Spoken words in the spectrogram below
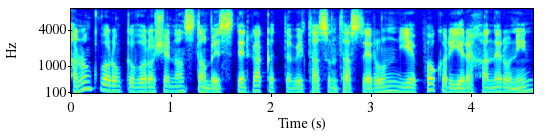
Անոնք որոնք կորոշեն անստամբես ներկա գտնվել դասընթացներուն եւ փոքր երեխաներունին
